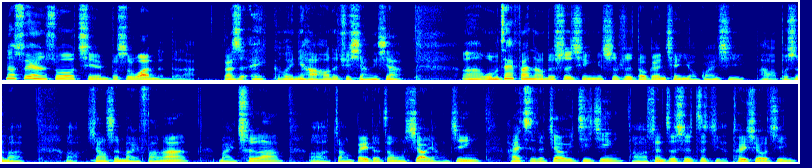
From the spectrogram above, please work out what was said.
那虽然说钱不是万能的啦，但是哎，各位你好好的去想一下，呃，我们在烦恼的事情是不是都跟钱有关系？好，不是吗？啊，像是买房啊、买车啊、啊长辈的这种孝养金、孩子的教育基金啊，甚至是自己的退休金，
